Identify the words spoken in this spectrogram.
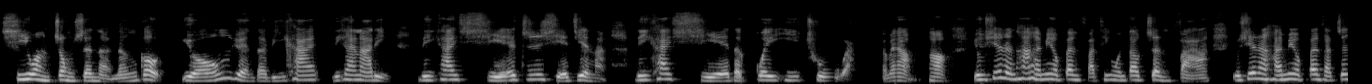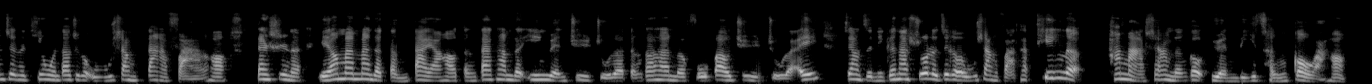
希望众生呢能够永远的离开，离开哪里？离开邪知邪见呐，离开邪的皈依处啊。有没有啊？有些人他还没有办法听闻到正法，有些人还没有办法真正的听闻到这个无上大法哈。但是呢，也要慢慢的等待呀哈，等待他们的因缘具足了，等到他们的福报具足了，哎，这样子你跟他说了这个无上法，他听了，他马上能够远离尘垢啊哈。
